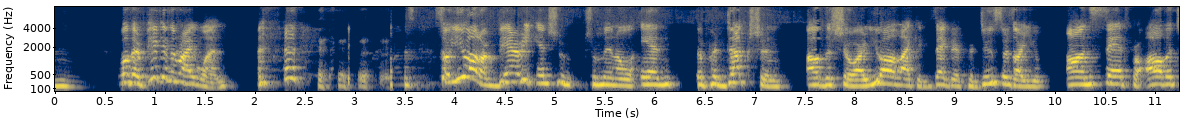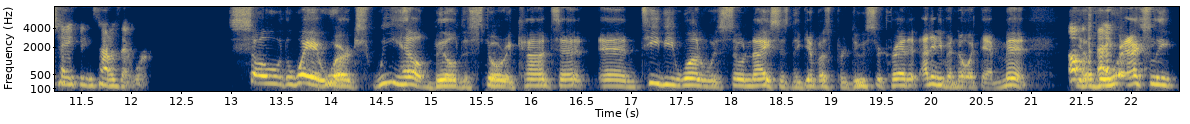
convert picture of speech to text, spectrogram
Mm. Well, they're picking the right one. so you all are very instrumental in the production of the show. Are you all like executive producers? Are you on set for all the tapings? How does that work? So the way it works, we help build the story content, and TV One was so nice as to give us producer credit. I didn't even know what that meant. Okay. You know, but we're actually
